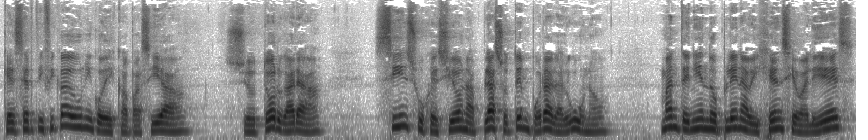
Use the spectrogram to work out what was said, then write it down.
que el certificado único de discapacidad se otorgará sin sujeción a plazo temporal alguno, manteniendo plena vigencia y validez,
